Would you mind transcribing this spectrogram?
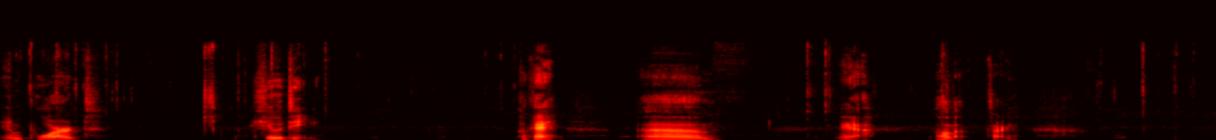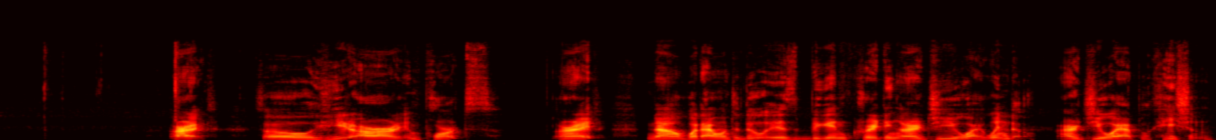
import qt. Okay, um, yeah. Hold on, sorry. All right, so here are our imports. All right, now what I want to do is begin creating our GUI window, our GUI application.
